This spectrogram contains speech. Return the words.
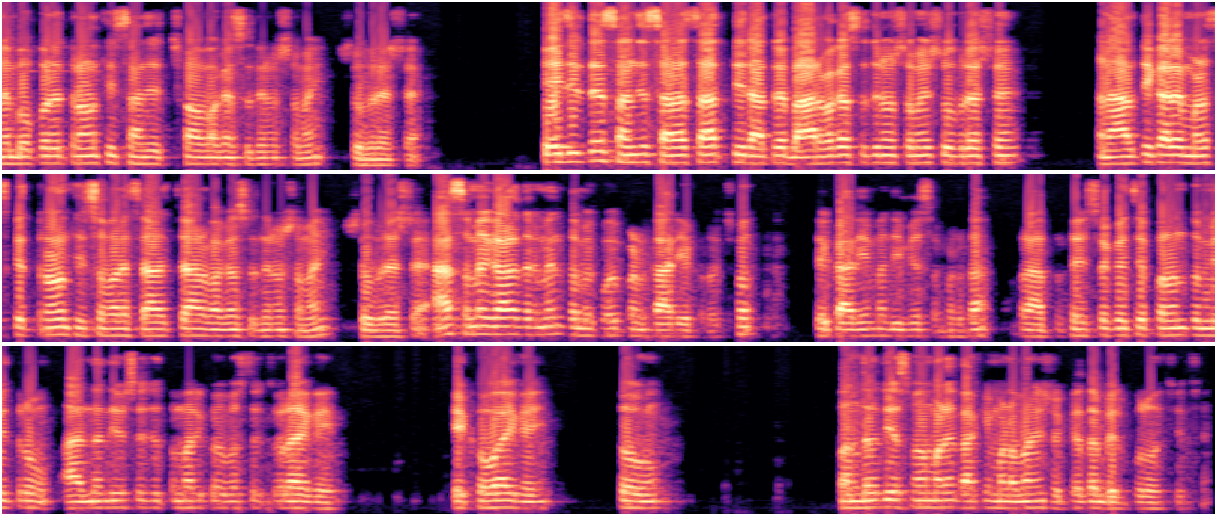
અને બપોરે ત્રણથી સાંજે છ વાગ્યા સુધીનો સમય શુભ રહેશે. એ જ રીતે સાંજે સાડા સાતથી રાત્રે બાર વાગ્યા સુધીનો સમય શુભ રહેશે અને આવતીકાલે મળશે ત્રણથી સવારે સાડા ચાર વાગ્યા સુધીનો સમય શુભ રહેશે. આ સમયગાળા દરમિયાન તમે કોઈ પણ કાર્ય કરો છો, તે કાર્યમાં દિવ્ય સફળતા પ્રાપ્ત થઈ શકે છે. પરંતુ મિત્રો, આજના દિવસે જો તમારી કોઈ વસ્તુ ચોરાઈ ગઈ કે ખોવાઈ ગઈ, તો પંદર દિવસમાં મળે, બાકી મળવાની શક્યતા બિલકુલ ઓછી છે.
